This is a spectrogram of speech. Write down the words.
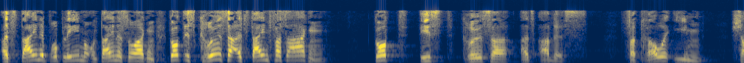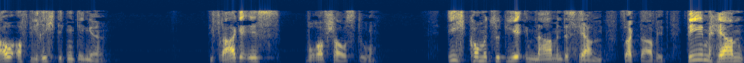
als deine Probleme und deine Sorgen. Gott ist größer als dein Versagen. Gott ist größer als alles. Vertraue ihm. Schau auf die richtigen Dinge. Die Frage ist, worauf schaust du? Ich komme zu dir im Namen des Herrn, sagt David. Dem Herrn,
